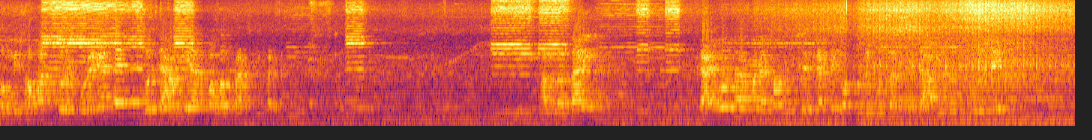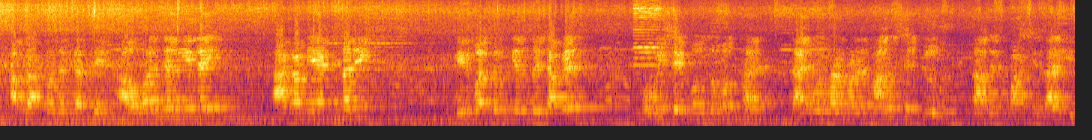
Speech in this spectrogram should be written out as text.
অমনি ধপাস করে পড়ে গেছে, বলছে, আমি আর বাবা প্রার্থী আমরা তাই ডায়মন্ড হারবারের মানুষের কাছে, গত দেবতার কাছে আবেদন করে যাই আমরা আপনাদের কাছে আহ্বান জানিয়ে যাই, আগামী এক তারিখ নির্বাচন কেন্দ্রে যাবেন। অভিষেক বন্দ্যোপাধ্যায় ডায়মন্ড হারবারের মানুষের জন্য তাদের পাশে দাঁড়িয়ে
